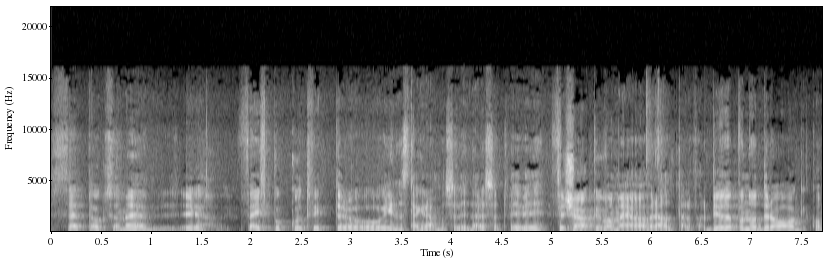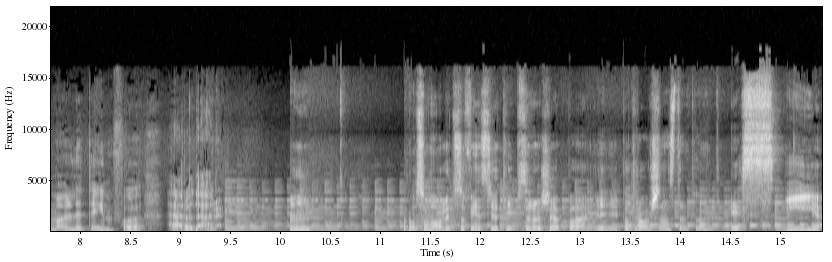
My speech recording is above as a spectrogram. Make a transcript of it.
sätt också med Facebook och Twitter och, Instagram och så vidare. Så att vi, vi försöker vara med överallt i alla fall. Bjuda på något drag, komma med lite info här och där. Och som vanligt så finns det ju tipsen att köpa på travtjänsten.se.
